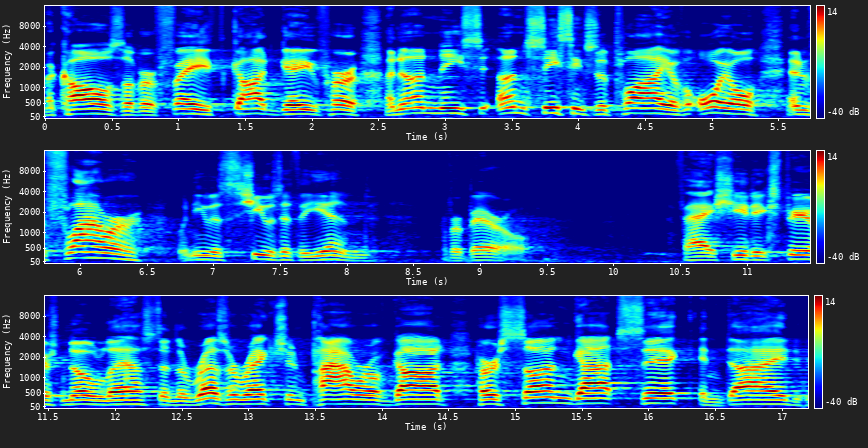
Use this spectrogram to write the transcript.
Because of her faith, God gave her an unceasing supply of oil and flour when he was, she was at the end of her barrel. In fact, she'd experienced no less than the resurrection power of God. Her son got sick and died.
